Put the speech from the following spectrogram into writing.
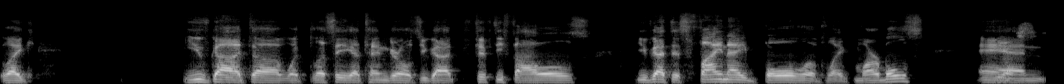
Like you've got uh, what? Let's say you got 10 girls. You got 50 fouls. You've got this finite bowl of like marbles, and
